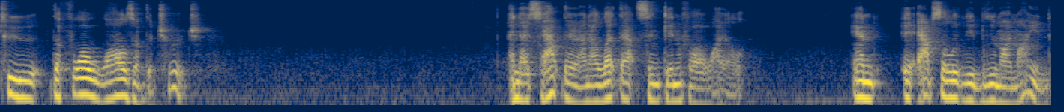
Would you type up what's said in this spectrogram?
to the four walls of the church. And I sat there and I let that sink in for a while. And it absolutely blew my mind.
